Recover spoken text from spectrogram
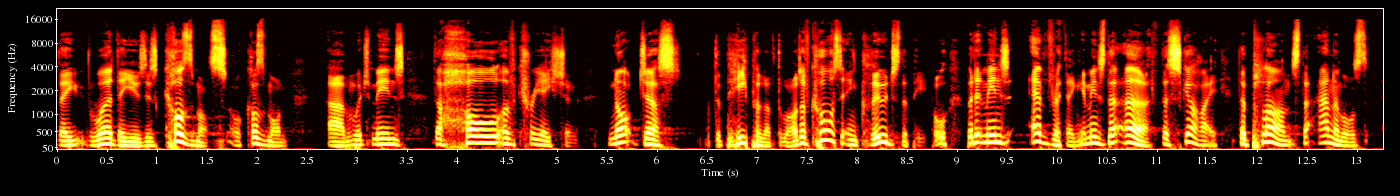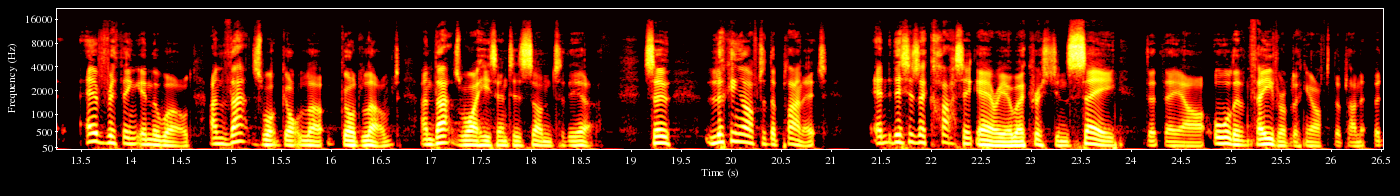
they, the word they use is cosmos or cosmon, um, which means the whole of creation, not just the people of the world. Of course, it includes the people, but it means everything. It means the earth, the sky, the plants, the animals, everything in the world. And that's what God, lo- God loved, and that's why he sent his son to the earth. So, looking after the planet, and this is a classic area where Christians say that they are all in favor of looking after the planet, but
